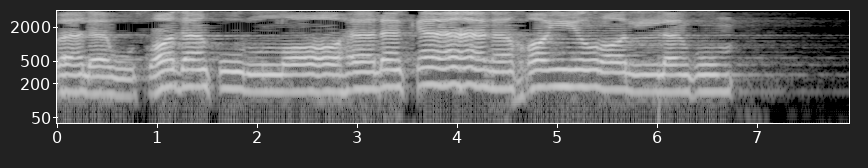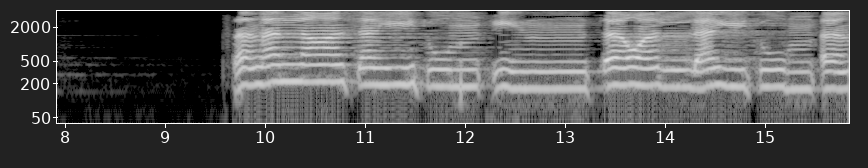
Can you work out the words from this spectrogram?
فَلَوْ صَدَقُوا اللَّهَ لَكَانَ خَيْرًا لَّهُمْ فَهَلْ عَسَيْتُمْ إِن تَوَلَّيْتُمْ أَن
